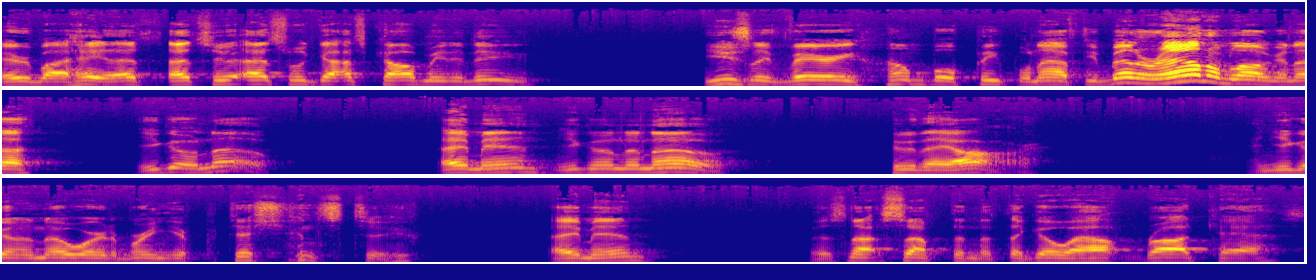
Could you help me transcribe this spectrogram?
everybody, hey, that's, that's, who, that's what God's called me to do. Usually very humble people. Now, if you've been around them long enough, you're going to know. Amen. You're going to know who they are. And you're going to know where to bring your petitions to. Amen. But it's not something that they go out and broadcast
